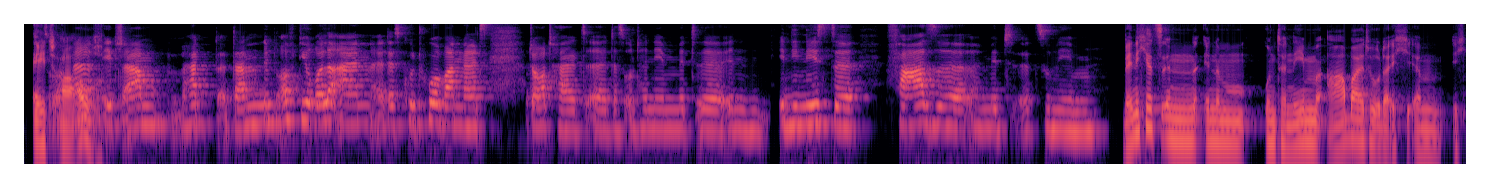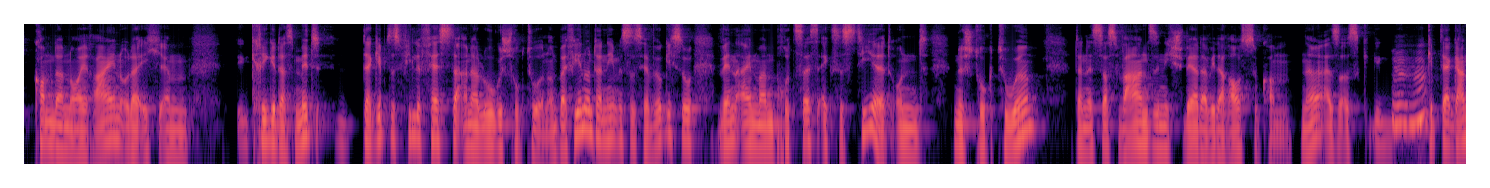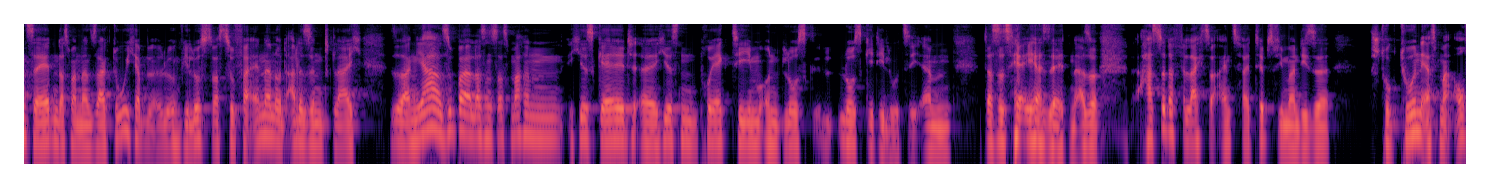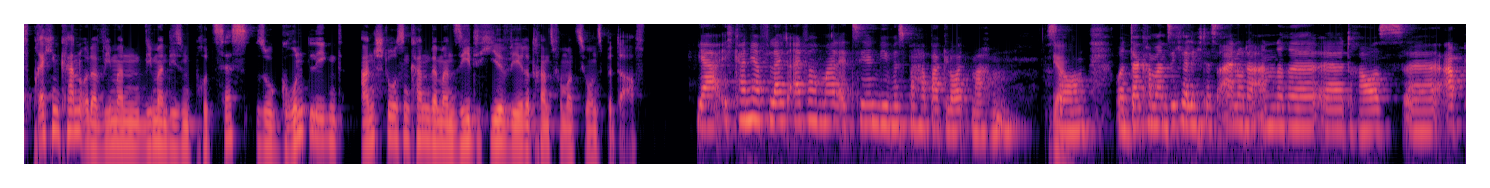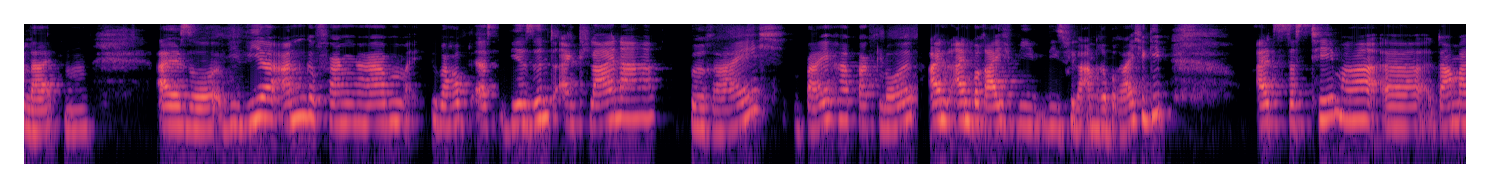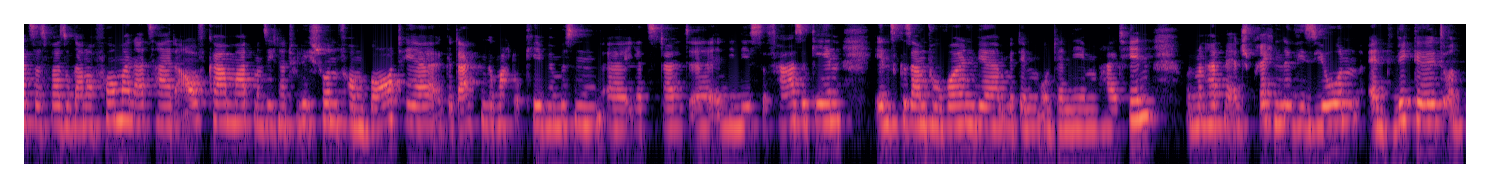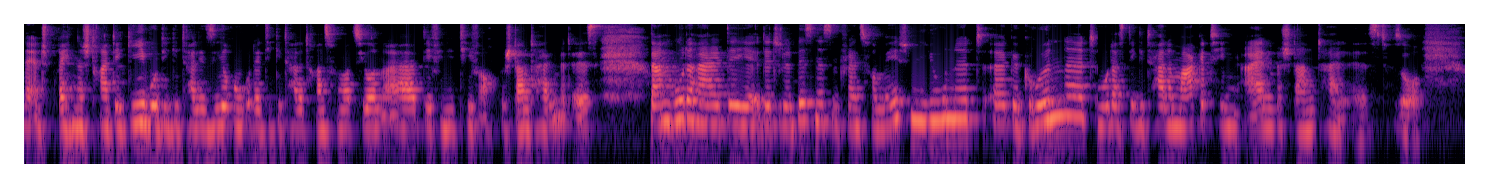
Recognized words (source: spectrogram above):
HR so, ne? auch. HR hat dann nimmt oft die Rolle ein äh, des Kulturwandels, dort halt äh, das Unternehmen mit äh, in, in die nächste Phase äh, mitzunehmen. Wenn ich jetzt in, in einem Unternehmen arbeite oder ich, ähm, ich komme da neu rein oder ich ähm, kriege das mit, da gibt es viele feste analoge Strukturen. Und bei vielen Unternehmen ist es ja wirklich so, wenn einmal ein Prozess existiert und eine Struktur, dann ist das wahnsinnig schwer, da wieder rauszukommen. Ne? Also es mhm. gibt ja ganz selten, dass man dann sagt, du, ich habe irgendwie Lust, was zu verändern und alle sind gleich, sagen, ja, super, lass uns das machen, hier ist Geld, äh, hier ist ein Projektteam und los, los geht die Luzi. Ähm, das ist ja eher selten. Also hast du da vielleicht so ein, zwei Tipps, wie man diese Strukturen erstmal aufbrechen kann oder wie man, wie man diesen Prozess so grundlegend anstoßen kann, wenn man sieht, hier wäre Transformationsbedarf? Ja, ich kann ja vielleicht einfach mal erzählen, wie wir es bei Habak Lloyd machen. So. Ja. Und da kann man sicherlich das ein oder andere äh, draus äh, ableiten. Also, wie wir angefangen haben, überhaupt erst, wir sind ein kleiner Bereich bei Habak Lloyd, ein, ein Bereich, wie, wie es viele andere Bereiche gibt als das Thema äh, damals, das war sogar noch vor meiner Zeit, aufkam, hat man sich natürlich schon vom Board her Gedanken gemacht, okay, wir müssen äh, jetzt halt äh, in die nächste Phase gehen. Insgesamt, wo wollen wir mit dem Unternehmen halt hin? Und man hat eine entsprechende Vision entwickelt und eine entsprechende Strategie, wo Digitalisierung oder digitale Transformation äh, definitiv auch Bestandteil mit ist. Dann wurde halt die Digital Business and Transformation Unit äh, gegründet, wo das digitale Marketing ein Bestandteil ist ist. So.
